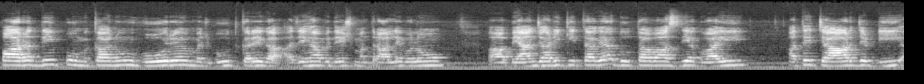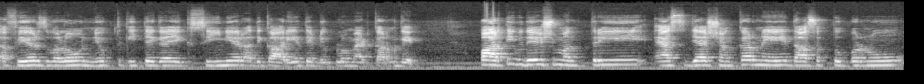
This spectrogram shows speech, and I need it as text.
ਭਾਰਤ ਦੀ ਭੂਮਿਕਾ ਨੂੰ ਹੋਰ ਮਜ਼ਬੂਤ ਕਰੇਗਾ। ਅਜਿਹਾ ਵਿਦੇਸ਼ ਮੰਤਰਾਲੇ ਵੱਲੋਂ ਬਿਆਨ ਜਾਰੀ ਕੀਤਾ ਗਿਆ। ਦੂਤਾਵਾਸ ਦੀ ਅਗਵਾਈ ਅਤੇ ਚਾਰਜ ਡੀ ਅਫੇਅਰਸ ਵੱਲੋਂ ਨਿਯੁਕਤ ਕੀਤੇ ਗਏ ਇੱਕ ਸੀਨੀਅਰ ਅਧਿਕਾਰੀ ਅਤੇ ਡਿਪਲੋਮੈਟ ਕਰਨਗੇ। ਭਾਰਤੀ ਵਿਦੇਸ਼ ਮੰਤਰੀ ਐਸ ਜੈ ਸ਼ੰਕਰ ਨੇ 10 ਅਕਤੂਬਰ ਨੂੰ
